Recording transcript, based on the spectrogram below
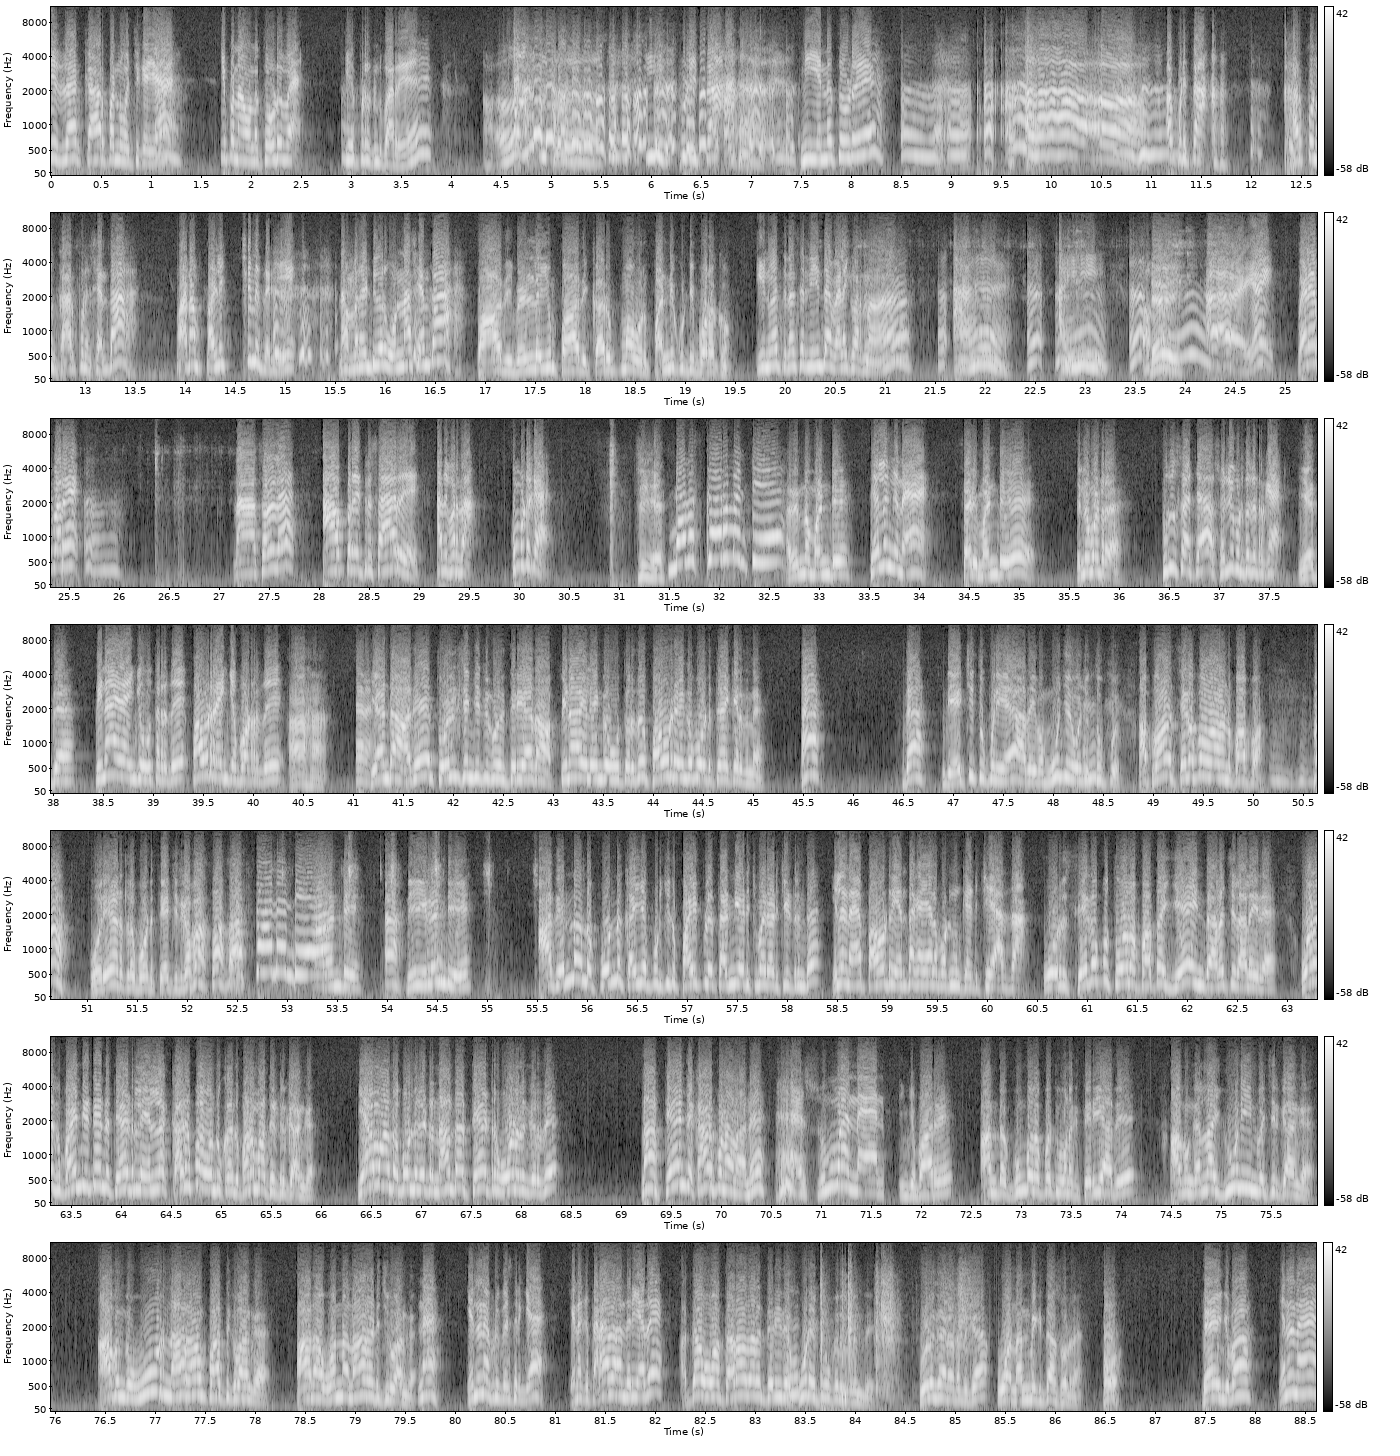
இதுதான் கார் பண்ணு வச்சுக்கய. இப்ப நான் உன்னை தொடுவேன். எப்படி இருக்குன்னு பாரு. நீ என்ன தொடு? அப்படித்தான். கார்பனும் கார்பனும் சேர்ந்தா படம் பளிச்சுன்னு தெரியும் நம்ம ரெண்டு பேரும் ஒன்னா சேர்ந்தா. பாதி வெள்ளையும் பாதி கருப்புமா ஒரு பன்னிக்குட்டி பிறக்கும். இனிமே தினசரி நீ தான் வேலைக்கு வரணும். வேலைய பாரு. நான் சொல்ல ஆபரேட்டர் சாரு. அது வரதான் கும்பிடுங்க. நமஸ்காரம் மண்டே? சரி மண்டே. என்ன பண்ற? புதுசாச்சா? சொல்லி கொடுத்துக்கிட்டு இருக்கேன். எது? பினாயில எங்க ஊத்துறது? பவுடர் எங்க போடுறது? ஏண்டா அதே தொழில் செஞ்சுட்டு உங்களுக்கு தெரியாதா? எங்க ஊத்துறது? பவுடர் எங்க போட்டு தேய்க்கிறதுன்னு? இந்த எச்சி துப்புனிய அதை இவன் மூஞ்சி கொஞ்சம் துப்பு. அப்போ சிகப்பா வரன்னு பாப்பான் ஒரே இடத்துல போட்டு தேய்ச்சிட்டு நீ இரண்டு. அது என்ன அந்த பொண்ணு கைய புடிச்சிட்டு பைப்ல தண்ணி அடிச்சு மாதிரி அடிச்சிட்டு இருந்த? இல்லண்ணே பவுடர் எந்த கையால போடணும் கேட்டுச்சு அதுதான் ஒரு சிகப்பு தோலை பார்த்தா ஏன் இந்த அலைச்சல் அலையிற? உனக்கு பயந்துட்டு இந்த தேட்டர்ல எல்லாம் கருப்பா வந்து உட்காந்து படம் பார்த்துட்டு இருக்காங்க. ஏமா அந்த பொண்ணு கிட்ட நான் தான் தேட்டர் ஓனருங்கிறது நான் தேஞ்ச கார்பனா நானு? சும்மா இங்க பாரு அந்த கும்பலை பத்தி உனக்கு தெரியாது. அவங்க எல்லாம் யூனியன் வச்சிருக்காங்க. அவங்க ஊர் நாராம பாத்துக்குவாங்க ஆனா ஒன்ன நார் அடிச்சிருவாங்க. அண்ணே, என்னண்ணே இப்படி பேசுறீங்க? எனக்கு தராதரம் தெரியாது? அதான் உன் தராதரம் தெரியுத கூட தூக்குறதுல இருந்து. ஒழுங்கா நடந்துக்க உன் நன்மைக்கு தான் சொல்றேன். போ. டேய் இங்க வா. என்னண்ணே?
